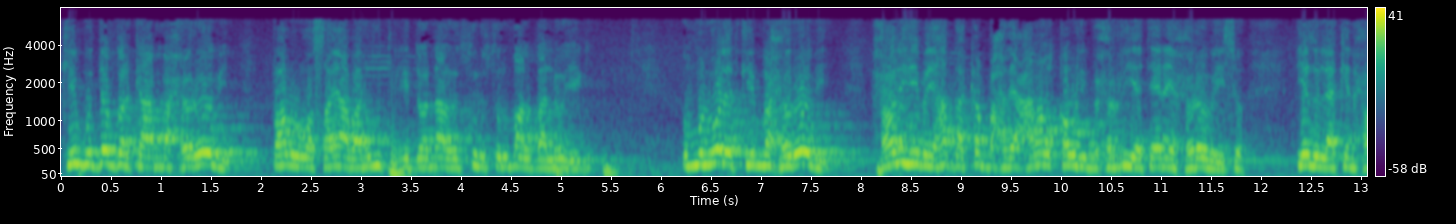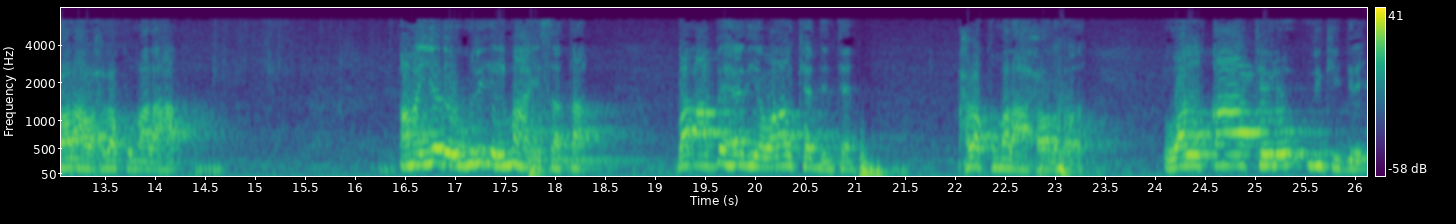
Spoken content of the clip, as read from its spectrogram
kii mudabarkaa ma xoroobi baabulwasayaa baan ugu tegi doonaa oo ulusulmaal baa loo eegi. Umulwaladkii ma xoroobi xoolihii bay hadda ka baxday cala alqowli bixuriyata inay xoroobayso iyadu laakiin xoolaha waxba kuma laha. Ama iyadoo weli ilmo haysata ba aabbaheed iyo walaalkeed dhinteen waxba kuma laha xoolahooda. Waalqaatilu ninkii dilay.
